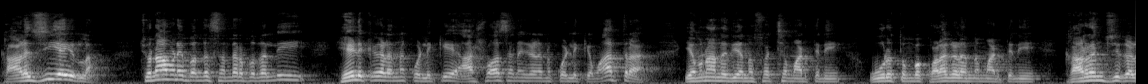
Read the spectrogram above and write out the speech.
ಕಾಳಜಿಯೇ ಇಲ್ಲ. ಚುನಾವಣೆ ಬಂದ ಸಂದರ್ಭದಲ್ಲಿ ಹೇಳಿಕೆಗಳನ್ನು ಕೊಡಲಿಕ್ಕೆ, ಆಶ್ವಾಸನೆಗಳನ್ನು ಕೊಡಲಿಕ್ಕೆ ಮಾತ್ರ ಯಮುನಾ ನದಿಯನ್ನು ಸ್ವಚ್ಛ ಮಾಡ್ತೀನಿ, ಊರು ತುಂಬ ಕೊಳಗಳನ್ನು ಮಾಡ್ತೀನಿ, ಕಾರಂಜಿಗಳ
